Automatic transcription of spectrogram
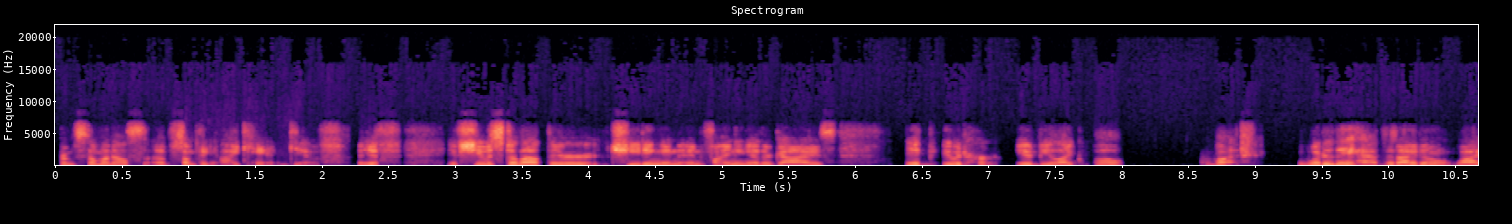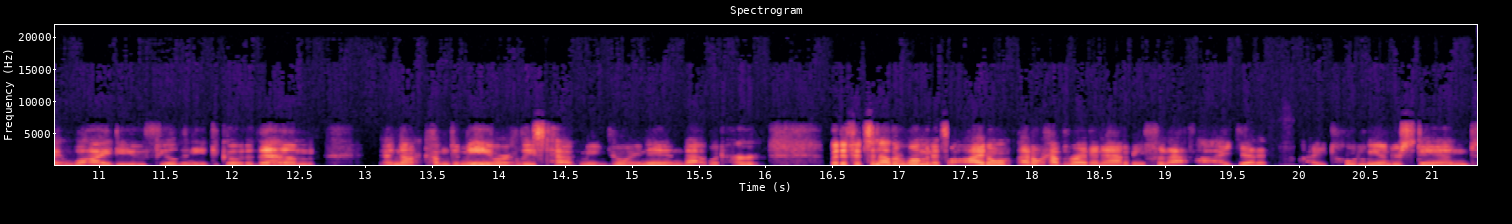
from someone else of something I can't give? If if she was still out there cheating and, and finding other guys, it it would hurt. It would be like, well, what what do they have that I don't? Why why do you feel the need to go to them and not come to me or at least have me join in? That would hurt. But if it's another woman, it's I don't I don't have the right anatomy for that. I get it. I totally understand.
